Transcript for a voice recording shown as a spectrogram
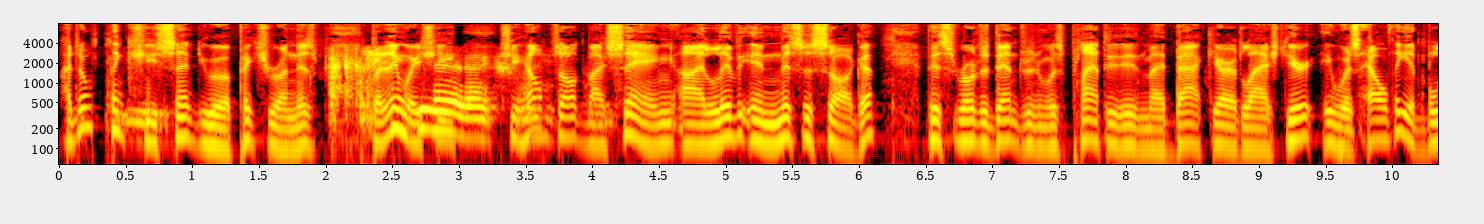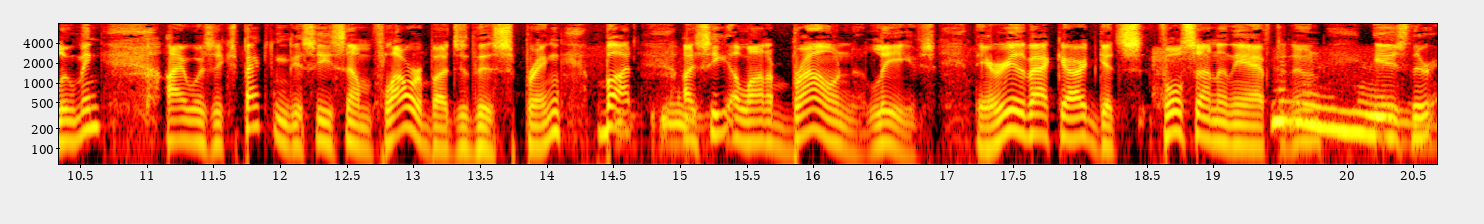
I don't think she sent you a picture on this. But anyway, did, she, she helps out by saying, I live in Mississauga. This rhododendron was planted in my backyard last year. It was healthy and blooming. I was expecting to see some flower buds this spring, but I see a lot of brown leaves. The area of the backyard gets full sun in the afternoon. Is there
